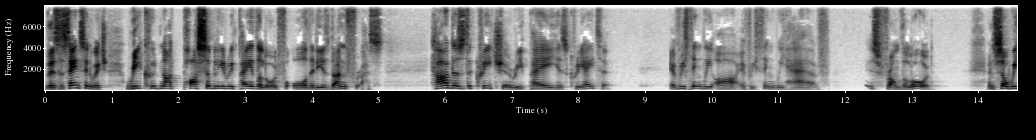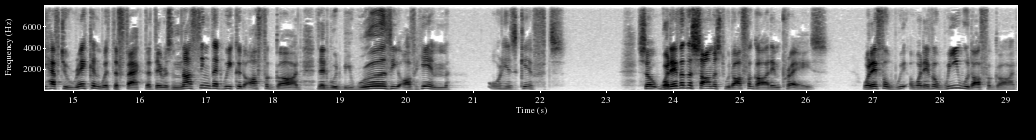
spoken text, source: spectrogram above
There's a sense in which we could not possibly repay the Lord for all that he has done for us. How does the creature repay his creator? Everything we are, everything we have is from the Lord. And so we have to reckon with the fact that there is nothing that we could offer God that would be worthy of Him or His gifts. So, whatever the psalmist would offer God in praise, whatever we, whatever we would offer God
